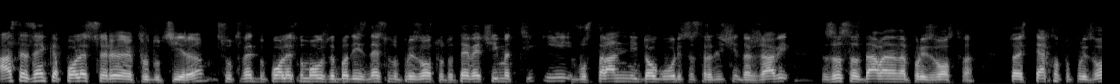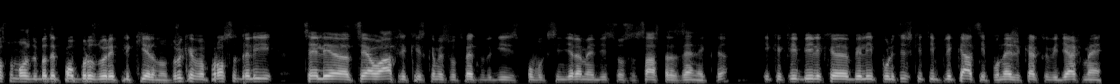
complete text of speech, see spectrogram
AstraZeneca по-лесно се репродуцира, съответно по-лесно може да бъде изнесено производството. Те вече имат и двустранни договори с различни държави за създаване на производства. Тоест, тяхното производство може да бъде по-бързо репликирано. Друг е въпросът дали целия, цяла Африка искаме съответно да ги повакцинираме единствено с AstraZeneca и какви били, били политическите импликации, понеже, както видяхме,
